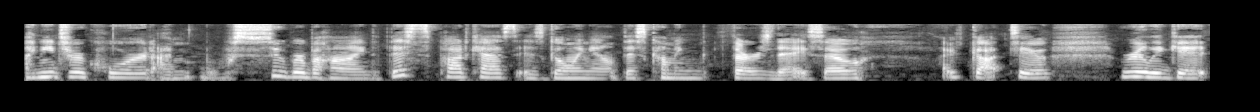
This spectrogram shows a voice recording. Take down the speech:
I need to record. I'm super behind. This podcast is going out this coming Thursday, so I've got to really get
